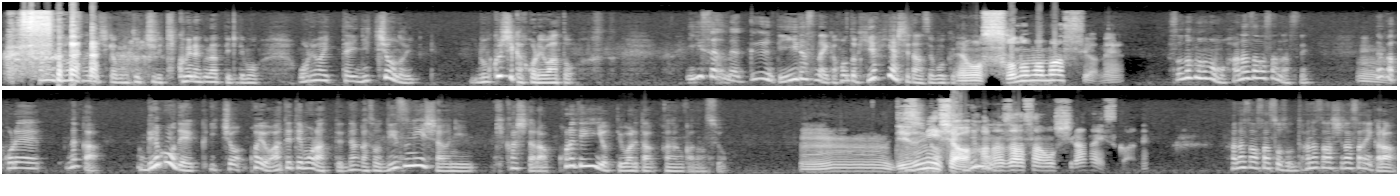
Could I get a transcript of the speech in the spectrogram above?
花澤さんにしかもう途中で聞こえなくなってきても、俺は一体日曜の6時かこれはと。いいさうまくんって言い出さないか本当ヒヤヒヤしてたんですよ僕で。もそのままっすよね。そのままもう花澤さんなんですね。うん。なんかこれ、なんか、デモで一応声を当ててもらって、なんかそのディズニー社に聞かしたら、これでいいよって言われたかなんかなんですよ。うーん。ディズニー社は花澤さんを知らないですからね。花澤さん、そうそう、花澤知らさないから、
